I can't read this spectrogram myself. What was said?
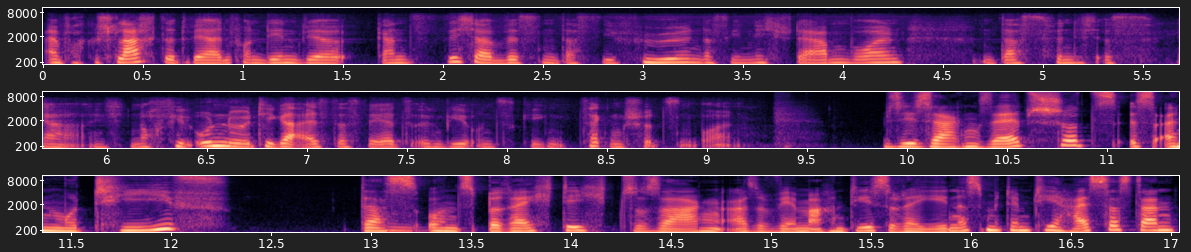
einfach geschlachtet werden, von denen wir ganz sicher wissen, dass sie fühlen, dass sie nicht sterben wollen. Und das finde ich ist ja eigentlich noch viel unnötiger, als dass wir jetzt irgendwie uns gegen Zecken schützen wollen. Sie sagen, Selbstschutz ist ein Motiv, das mhm. uns berechtigt zu sagen, also wir machen dies oder jenes mit dem Tier. Heißt das dann,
